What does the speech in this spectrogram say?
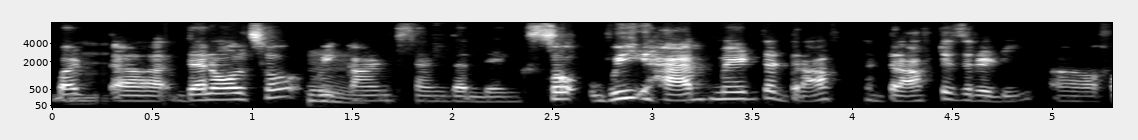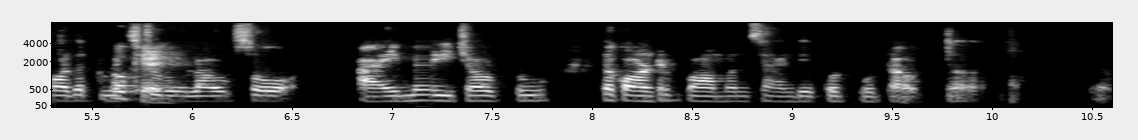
But mm. uh, then also mm. we hmm. can't send the links. So we have made the draft. The draft is ready uh, for the tools okay. to roll out. So I may reach out to the content commons and they could put out the, the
